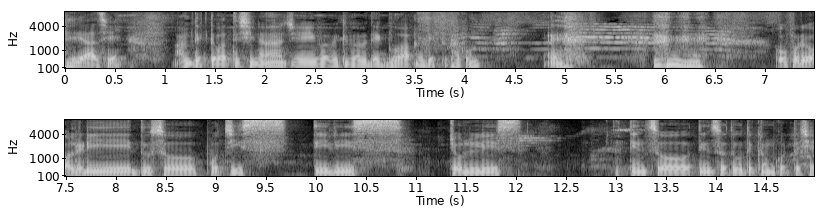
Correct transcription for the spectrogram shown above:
ঘিরে আছে, আমি দেখতে পাচ্ছি না যে এইভাবে কীভাবে দেখব, আপনি দেখতে থাকুন। ওপরে অলরেডি দুশো পঁচিশ, তিরিশ, চল্লিশ, তিনশো, তিনশোতে অতিক্রম করতেছে।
